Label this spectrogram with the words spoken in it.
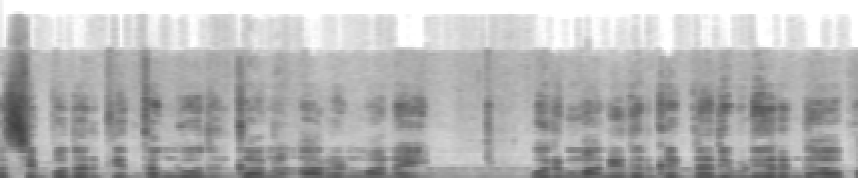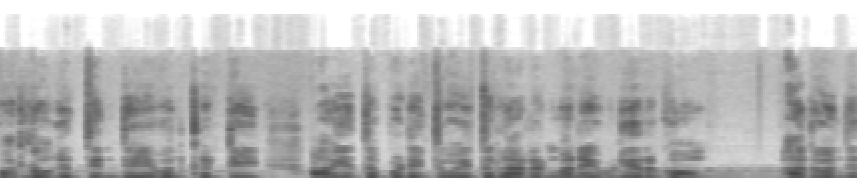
வசிப்பதற்கு தங்குவதற்கான அரண்மனை. ஒரு மனிதர் கட்டினது இப்படி இருந்தா பரலோகத்தின் தேவன் கட்டி ஆயத்தை படைத்து வைத்த அரண்மனை எப்படி இருக்கும்? அது வந்து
